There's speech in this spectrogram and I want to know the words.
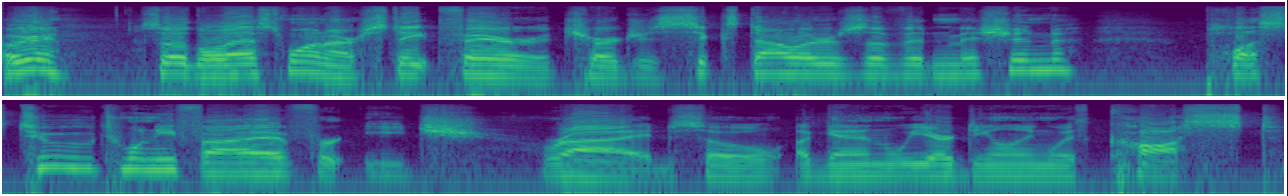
Okay, so the last one, our state fair, it charges $6 of admission plus 225 for each ride. So again, we are dealing with cost.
